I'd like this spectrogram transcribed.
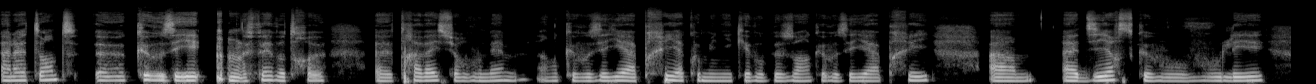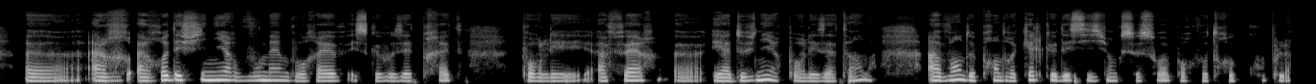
À l'attente, heu, que vous ayez fait votre, heu, travail sur vous-même, hein, que vous ayez appris à communiquer vos besoins, que vous ayez appris à, dire ce que vous voulez, heu, à redéfinir vous-même vos rêves et ce que vous êtes prête pour les à faire, heu et à devenir pour les atteindre, avant de prendre quelque décision que ce soit pour votre couple.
